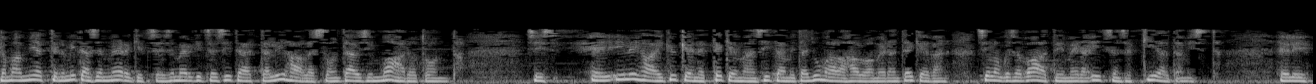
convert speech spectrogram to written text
Ja mä oon miettinyt, mitä se merkitsee. Se merkitsee sitä, että lihalle se on täysin mahdotonta. Siis ei, liha ei kykene tekemään sitä, mitä Jumala haluaa meidän tekevän, silloin kun se vaatii meidän itsensä kieltämistä. Eli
